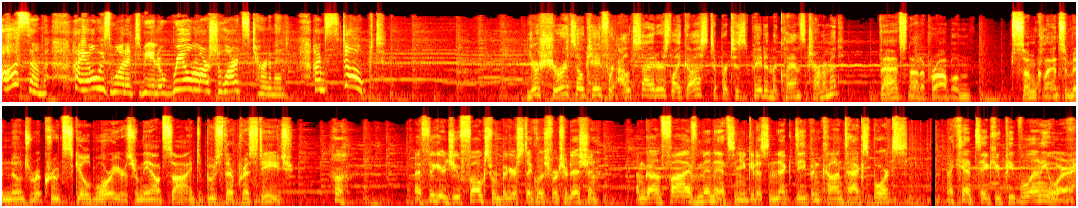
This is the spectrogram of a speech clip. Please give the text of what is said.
Awesome! I always wanted to be in a real martial arts tournament. I'm stoked! You're sure it's okay for outsiders like us to participate in the clan's tournament? That's not a problem. Some clans have been known to recruit skilled warriors from the outside to boost their prestige. Huh. I figured you folks were bigger sticklers for tradition. I'm gone five minutes and you get us neck deep in contact sports? I can't take you people anywhere.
